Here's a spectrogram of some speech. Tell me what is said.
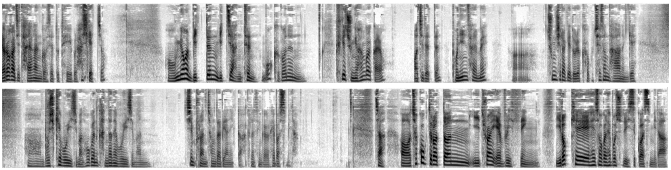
여러 가지 다양한 것에 또 대입을 하시겠죠. 어, 운명을 믿든 믿지 않든, 뭐, 그거는 크게 중요한 걸까요? 어찌됐든, 본인 삶에, 어, 충실하게 노력하고 최선 다하는 게, 어, 무식해 보이지만, 혹은 간단해 보이지만, 심플한 정답이 아닐까 그런 생각을 해봤습니다. 자, 어, 첫 곡 들었던 이 Try Everything 이렇게 해석을 해볼 수도 있을 것 같습니다.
